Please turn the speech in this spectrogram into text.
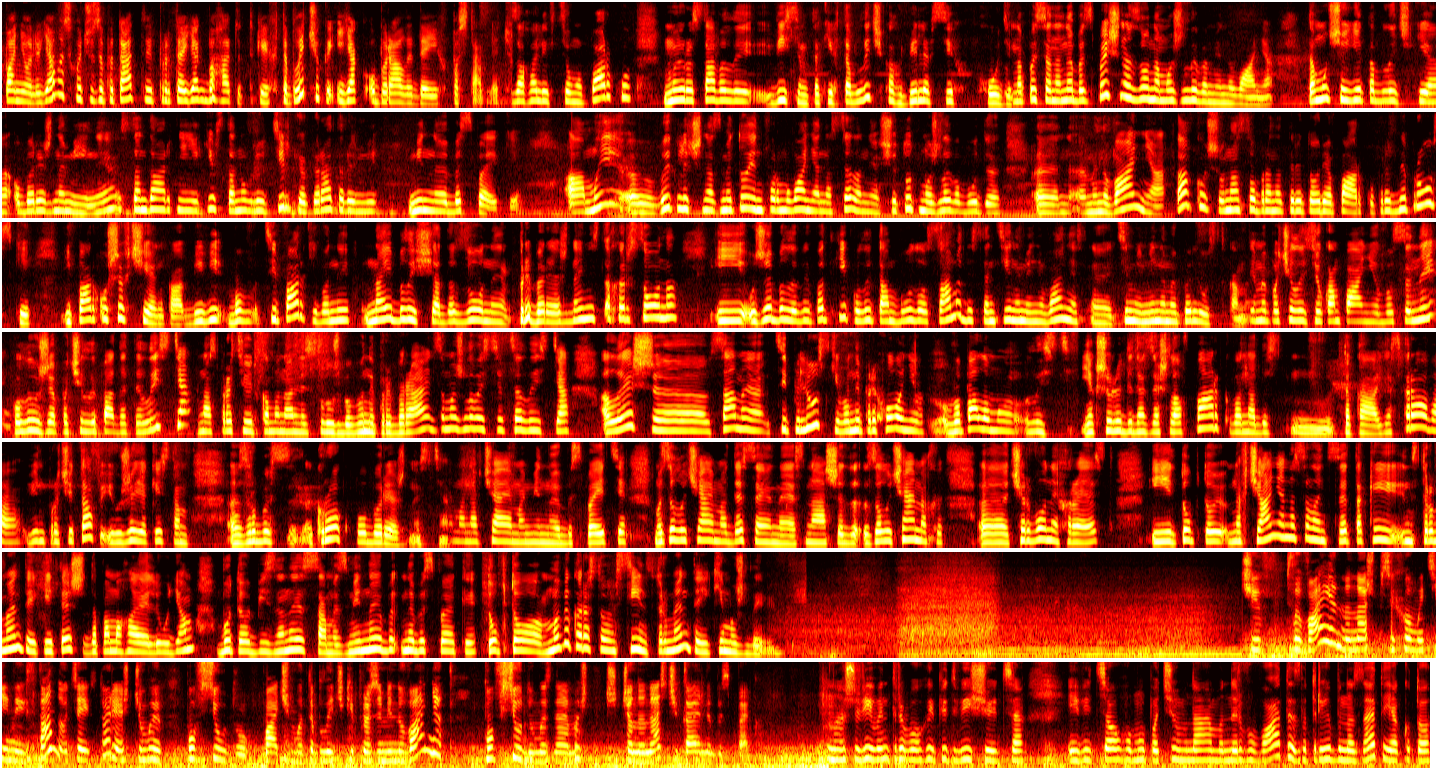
Пані Олю, я вас хочу запитати про те, як багато таких табличок і як обирали, де їх поставлять. Взагалі в цьому парку ми розставили вісім таких табличках біля всіх входів. Написано небезпечна зона, можливе мінування, тому що є таблички обережна міни стандартні, які встановлюють тільки оператори мі- мінної безпеки. А ми е, виключно з метою інформування населення, що тут можливо буде е, мінування. Також у нас обрана територія парку Придніпровський і парку Шевченка. Бо ці парки вони найближче до зони прибережної міста Херсона. І вже були випадки, коли там було саме дистанційне мінування е, цими мінними пелюстками. І ми почали цю кампанію восени, коли вже почали падати листя. У нас працюють комунальні служби, вони прибирають за можливості це листя. Але ж саме ці пелюстки вони приховані в опалому листі. Якщо людина зайшла в парк, вона десь така яскрава. Він прочитав і вже якийсь там е, зробив крок по обережності. Ми навчаємо мінної безпеці. Ми залучаємо ДСНС наше, залучаємо е, Червоний Хрест. І тобто навчання населення це такий інструмент, який теж допомагає людям бути обізнані саме з мінної небезпеки. Тобто ми використовуємо всі інструменти, які можливі. Чи впливає на наш психоемоційний стан оця історія, що ми повсюду бачимо таблички про замінування, повсюду ми знаємо, що на нас чекає небезпека. Наш рівень тривоги підвищується, і від цього ми починаємо нервувати. Потрібно знаєте, як ото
